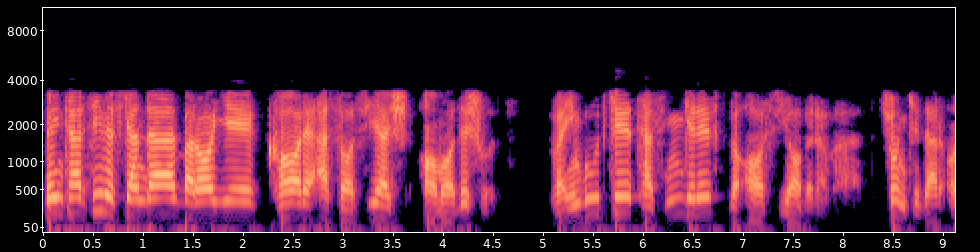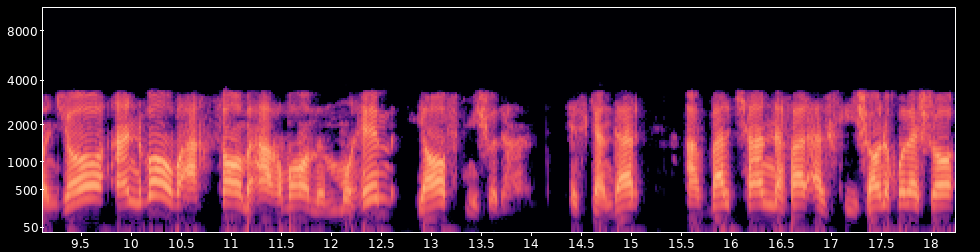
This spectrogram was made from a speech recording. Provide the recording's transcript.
به این ترتیب اسکندر برای کار اساسیش آماده شد و این بود که تصمیم گرفت به آسیا برود چون که در آنجا انواع و اقسام اقوام مهم یافت می شدند اسکندر اول چند نفر از خیشان خودش را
